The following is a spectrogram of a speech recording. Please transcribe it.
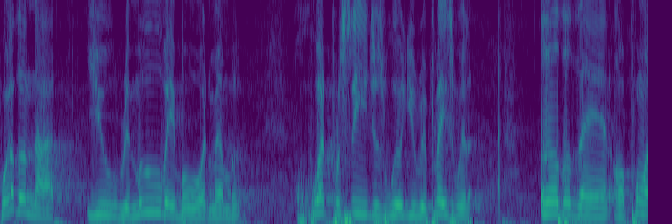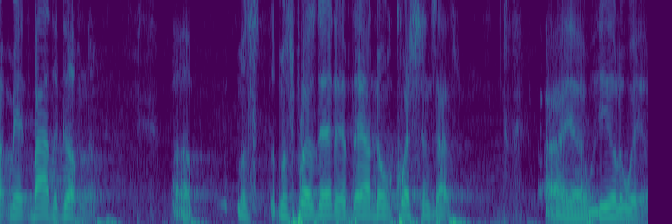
whether or not you remove a board member, what procedures will you replace with other than appointment by the governor? Uh, Mr. President, if there are no questions, I, I uh, will yield away.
